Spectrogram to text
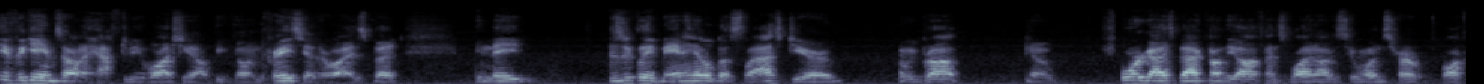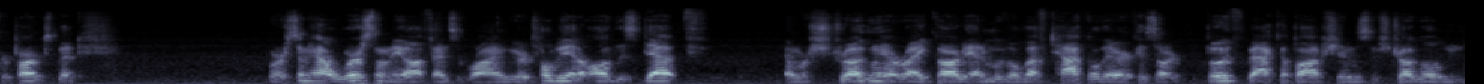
if the game's on, I have to be watching. I'll be going crazy otherwise. But I mean, they physically manhandled us last year, and we brought you know four guys back on the offensive line. Obviously, one's hurt, Walker Parks, but we're somehow worse on the offensive line. We were told we had all this depth, and we're struggling at right guard. We had to move a left tackle there because our both backup options have struggled. And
